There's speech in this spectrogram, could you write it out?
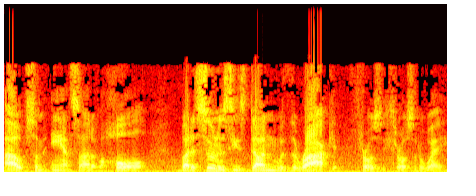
out some ants out of a hole, but as soon as he's done with the rock, it throws he throws it away.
